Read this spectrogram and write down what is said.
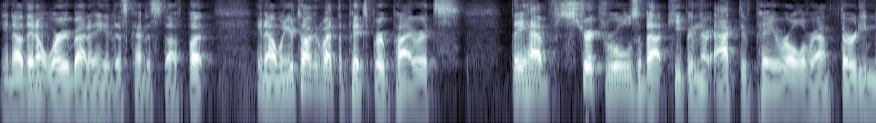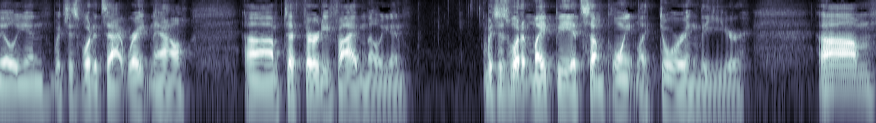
You know, they don't worry about any of this kind of stuff. But, you know, when you're talking about the Pittsburgh Pirates, they have strict rules about keeping their active payroll around 30 million, which is what it's at right now, um, to 35 million, which is what it might be at some point, like during the year. Um,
